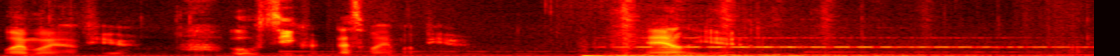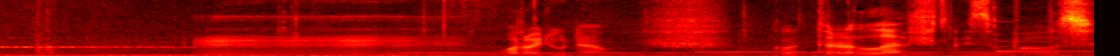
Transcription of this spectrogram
Why am I up here? Oh, secret. That's why I'm up here. Hell yeah. Mm, what do I do now? Go to the left, I suppose.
